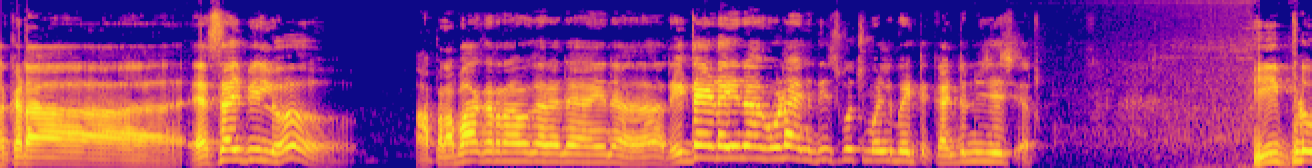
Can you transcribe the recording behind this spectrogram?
అక్కడ ఎస్ఐబిలో ఆ ప్రభాకర్ రావు గారు అనే ఆయన రిటైర్డ్ అయినా కూడా ఆయన తీసుకొచ్చి మళ్ళీ పెట్టి కంటిన్యూ చేశారు. ఇప్పుడు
